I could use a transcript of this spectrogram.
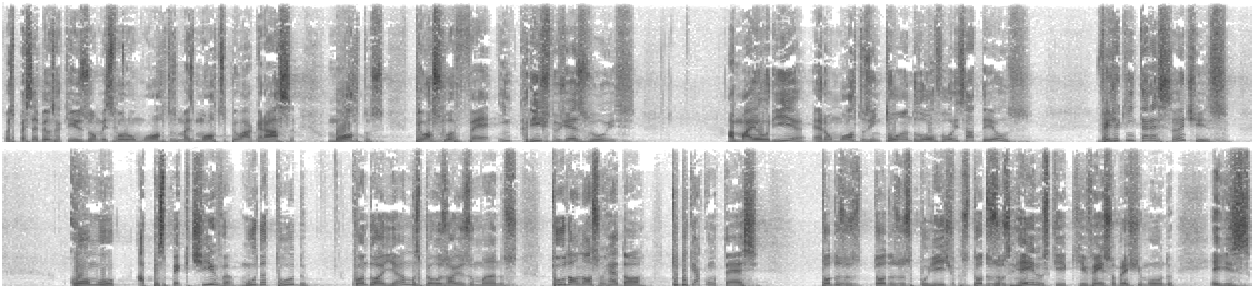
nós percebemos que aqueles homens foram mortos, mas mortos pela graça, mortos pela sua fé em Cristo Jesus. A maioria eram mortos entoando louvores a Deus. Veja que interessante isso. Como a perspectiva muda tudo. Quando olhamos pelos olhos humanos, tudo ao nosso redor, tudo que acontece, todos os, todos os políticos, todos os reinos que, que vêm sobre este mundo, eles,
